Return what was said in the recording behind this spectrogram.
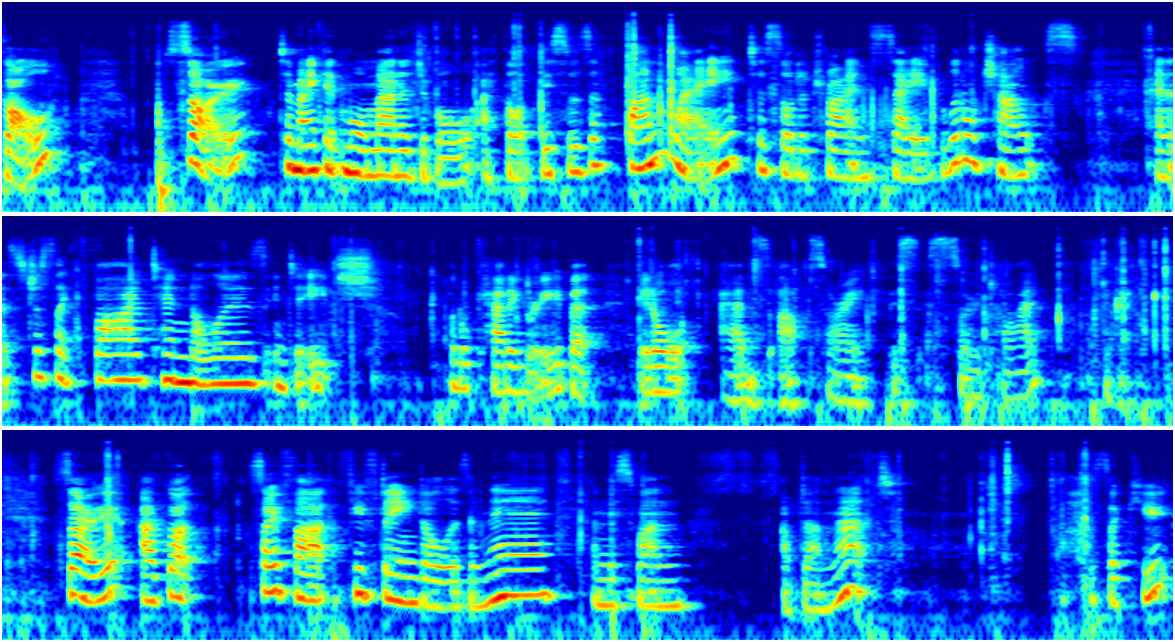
goal. So to make it more manageable, I thought this was a fun way to sort of try and save little chunks. And it's just like five, ten dollars into each little category, but it all adds up. Sorry, this is so tight. Okay. So I've got so far $15 in there, and this one, I've done that. Oh, so cute.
